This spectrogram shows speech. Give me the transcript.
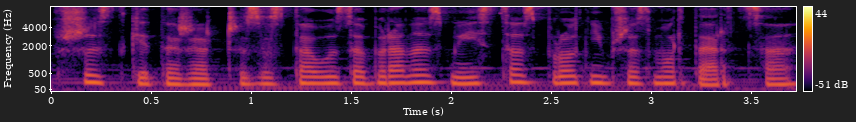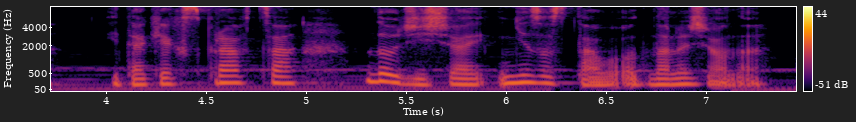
Wszystkie te rzeczy zostały zabrane z miejsca zbrodni przez mordercę i tak jak sprawca, do dzisiaj nie zostały odnalezione.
